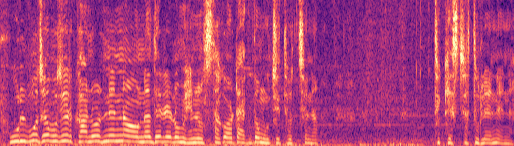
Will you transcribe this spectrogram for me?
ভুল বোঝাবুঝির কারণে না ওনাদের এরম হেনস্থা করাটা একদম উচিত হচ্ছে না। তুই কেসটা তুলে নে না।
